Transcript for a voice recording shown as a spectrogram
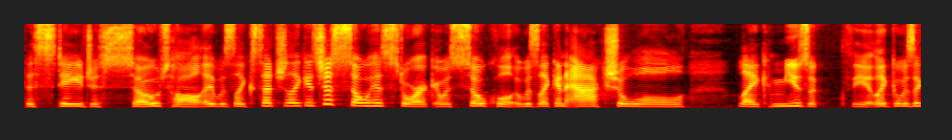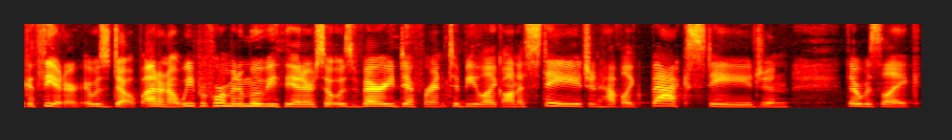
The stage is so tall. It was like such like it's just so historic. It was so cool. It was like an actual like music theater. Like it was like a theater. It was dope. I don't know. We perform in a movie theater, so it was very different to be like on a stage and have like backstage and There was like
